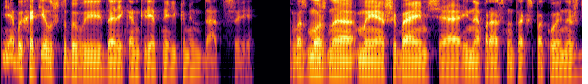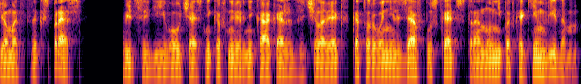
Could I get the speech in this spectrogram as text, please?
Я бы хотел, чтобы вы дали конкретные рекомендации. Возможно, мы ошибаемся и напрасно так спокойно ждем этот экспресс. Ведь среди его участников наверняка окажется человек, которого нельзя впускать в страну ни под каким видом.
